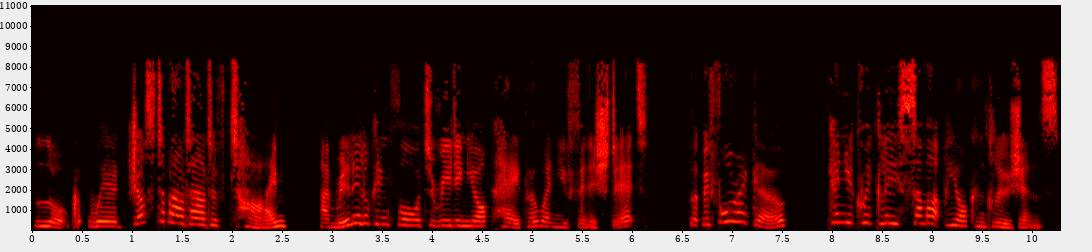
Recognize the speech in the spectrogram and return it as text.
Look, we're just about out of time. I'm really looking forward to reading your paper when you've finished it. But before I go, can you quickly sum up your conclusions?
